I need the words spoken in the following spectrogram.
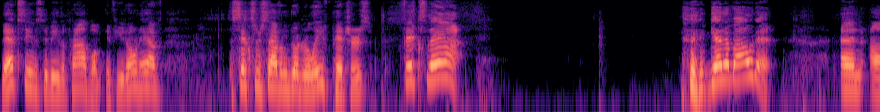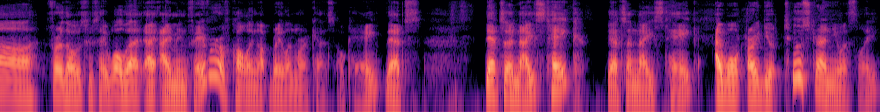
That seems to be the problem. If you don't have six or seven good relief pitchers, fix that. get about it. And uh, for those who say, "Well, that, I, I'm in favor of calling up Brailyn Marquez," okay, that's that's a nice take. That's a nice take. I won't argue it too strenuously.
